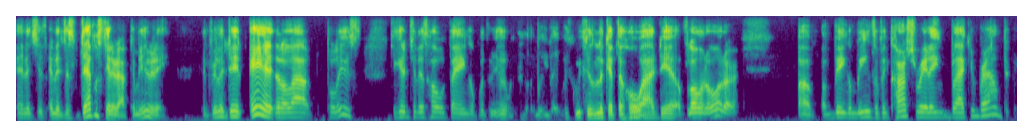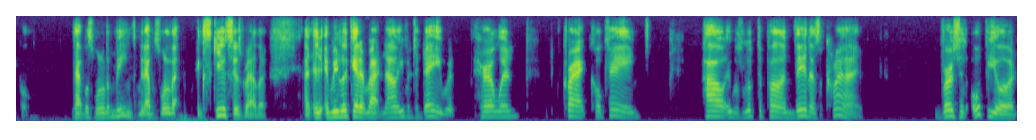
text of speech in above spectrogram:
And it's just and it just devastated our community. It really did. And it allowed police to get into this whole thing of you know, we, we can look at the whole idea of law and order of, of being a means of incarcerating black and brown people. That was one of the means. I mean, that was one of the excuses, rather. And, and we look at it right now, even today, with heroin, crack, cocaine, how it was looked upon then as a crime versus opioid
